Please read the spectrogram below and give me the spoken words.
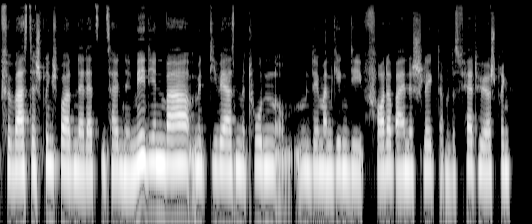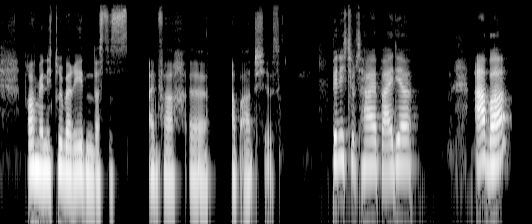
für was der Springsport in der letzten Zeit in den Medien war, mit diversen Methoden, mit denen man gegen die Vorderbeine schlägt, damit das Pferd höher springt, brauchen wir nicht drüber reden, dass das einfach äh, abartig ist. Bin ich total bei dir. Aber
